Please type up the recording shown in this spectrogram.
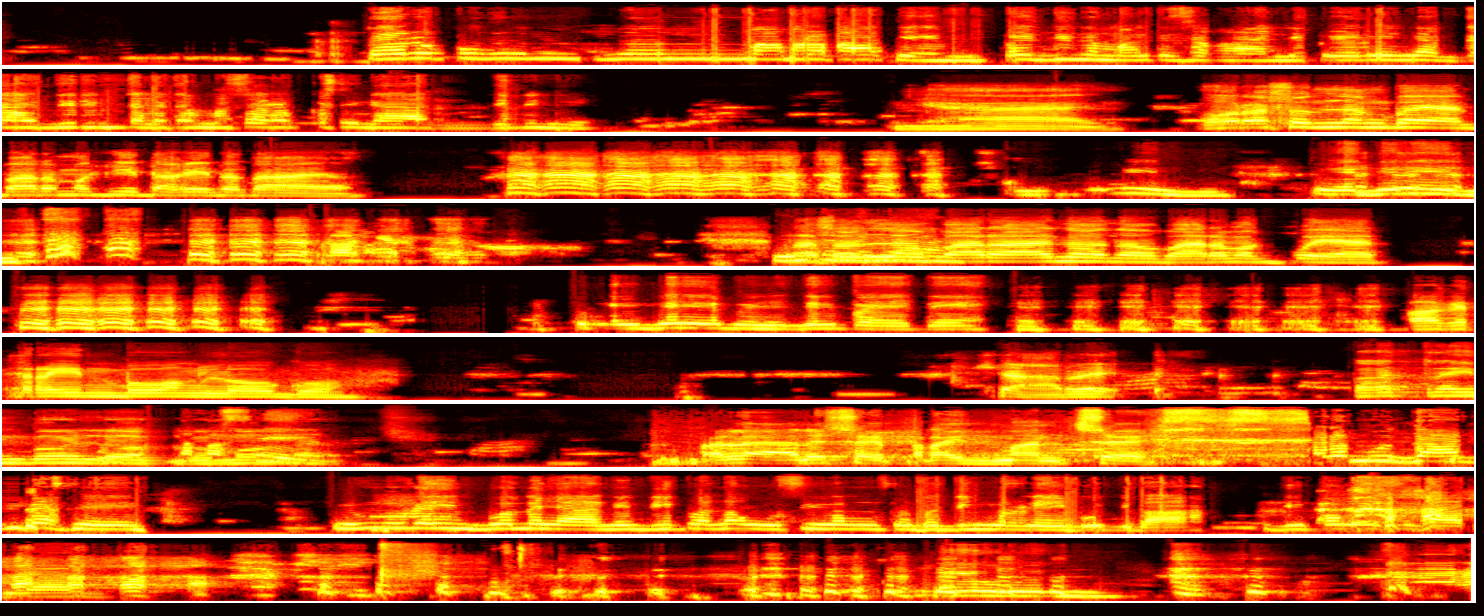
Pero kung yung mamarapatin, pwede naman kung sakali. Pero yung gathering talaga, masarap kasi gathering eh. Yan. Orason lang ba yan para magkita-kita tayo? Pwede rin. Pwede rin. Rason lang para ano, no, para magpuyat. Pwede, pwede, pwede. Bakit rainbow ang logo? Yari. Bakit rainbow ang logo mo? Wala, ano siya, Pride Month siya eh. Alam mo, dati kasi, yung rainbow na yan, hindi pa nausin yung sabading yung rainbow, di ba? Hindi pa uso dati yan. Ngayon,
